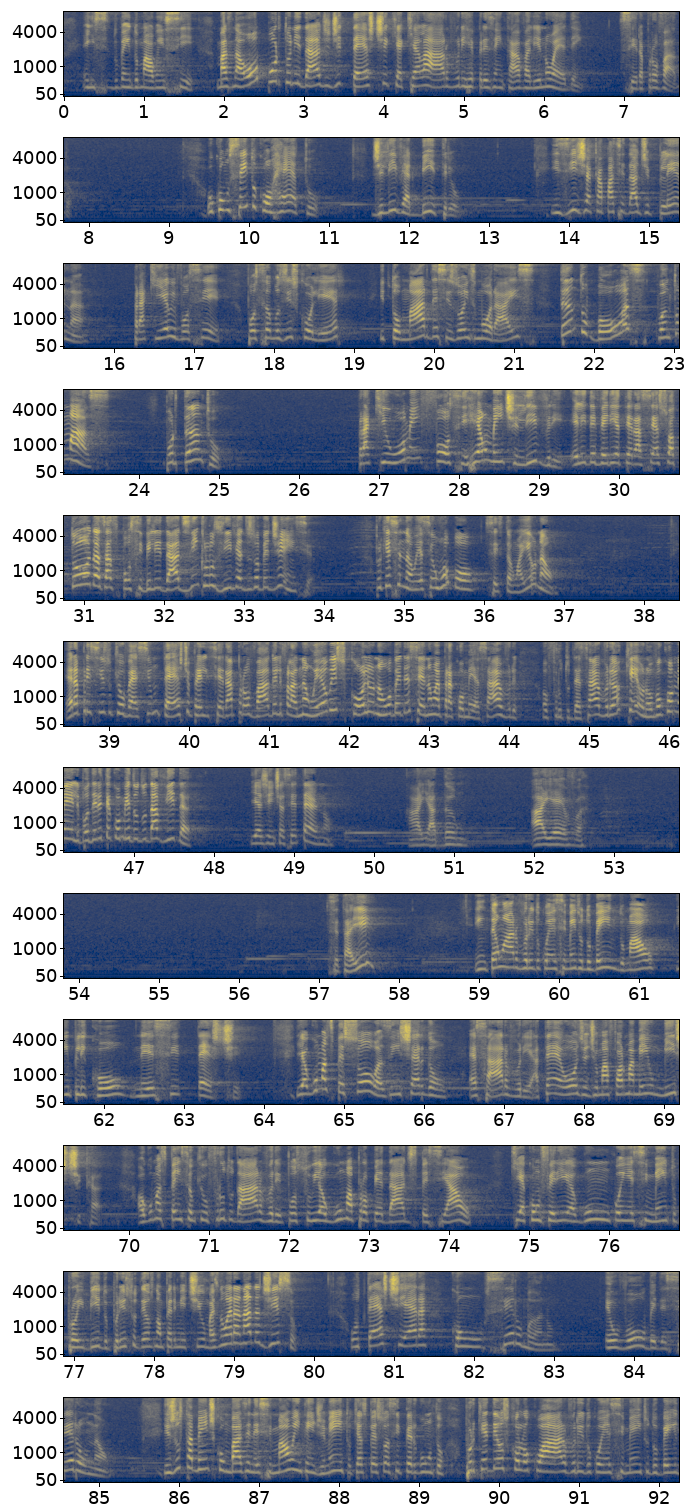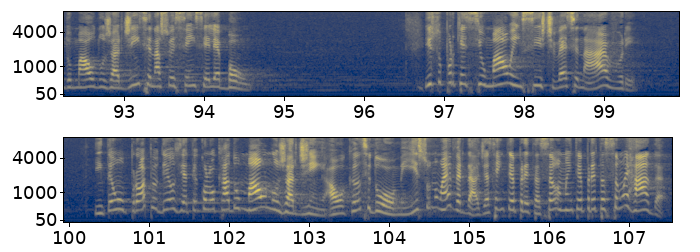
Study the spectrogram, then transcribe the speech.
do bem e do mal em si, mas na oportunidade de teste que aquela árvore representava ali no Éden ser aprovado. O conceito correto de livre-arbítrio exige a capacidade plena para que eu e você possamos escolher e tomar decisões morais tanto boas quanto más. Portanto, para que o homem fosse realmente livre, ele deveria ter acesso a todas as possibilidades, inclusive a desobediência. Porque senão ia ser um robô. Vocês estão aí ou não? Era preciso que houvesse um teste para ele ser aprovado. Ele falar: Não, eu escolho não obedecer. Não é para comer essa árvore, o fruto dessa árvore. Ok, eu não vou comer. Ele poderia ter comido do da vida. E a gente ia ser eterno. Ai, Adão. Ai, Eva. Você está aí? Então a árvore do conhecimento do bem e do mal implicou nesse teste. E algumas pessoas enxergam essa árvore até hoje de uma forma meio mística. Algumas pensam que o fruto da árvore possuía alguma propriedade especial, que é conferir algum conhecimento proibido, por isso Deus não permitiu, mas não era nada disso. O teste era com o ser humano. Eu vou obedecer ou não? E justamente com base nesse mau entendimento que as pessoas se perguntam: por que Deus colocou a árvore do conhecimento do bem e do mal no jardim se na sua essência ele é bom? Isso porque se o mal em si estivesse na árvore, então o próprio Deus ia ter colocado o mal no jardim, ao alcance do homem. Isso não é verdade. Essa interpretação é uma interpretação errada.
